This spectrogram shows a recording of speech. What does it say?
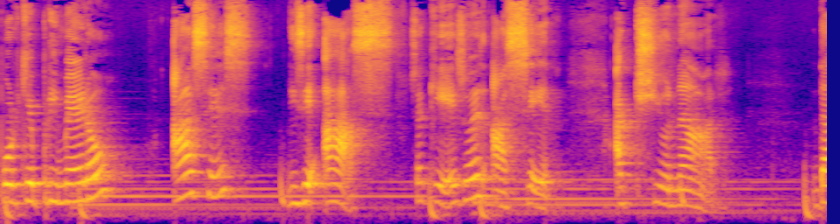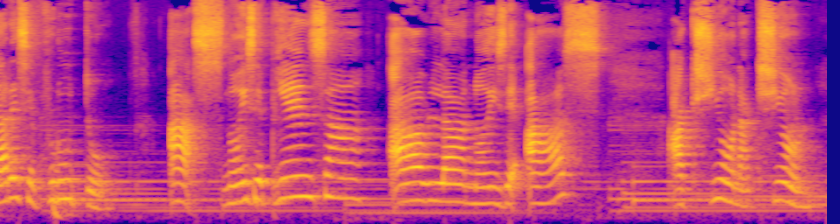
Porque primero haces, dice haz. O sea que eso es hacer, accionar, dar ese fruto. Haz. No dice piensa, habla, no dice haz. Acción, acción.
